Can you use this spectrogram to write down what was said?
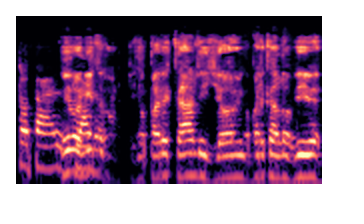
Total, muy bonito claro. mi compadre Carlos y yo, mi compadre Carlos vive,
